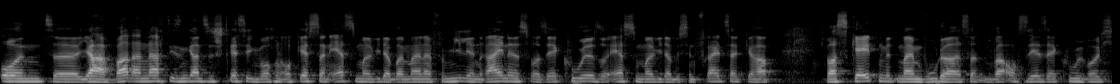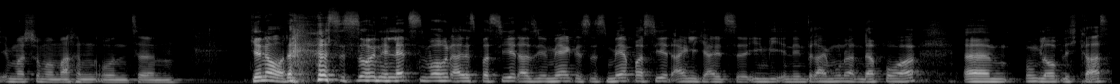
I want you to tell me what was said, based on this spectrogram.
Und äh, ja, war dann nach diesen ganzen stressigen Wochen auch gestern erst Mal wieder bei meiner Familie in Rheine. Es war sehr cool, so erst Mal wieder ein bisschen Freizeit gehabt. Ich war skaten mit meinem Bruder, es war auch sehr, sehr cool, wollte ich immer schon mal machen. Und ähm, genau, das ist so in den letzten Wochen alles passiert. Also ihr merkt, es ist mehr passiert eigentlich als äh, irgendwie in den drei Monaten davor. Ähm, unglaublich krass.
